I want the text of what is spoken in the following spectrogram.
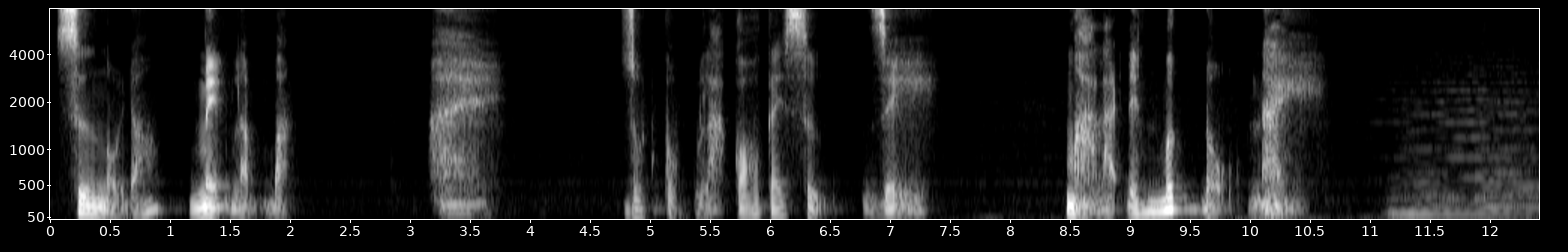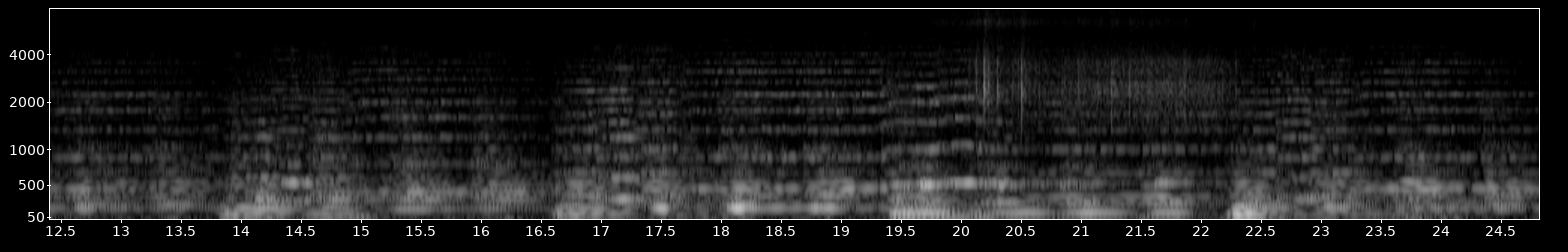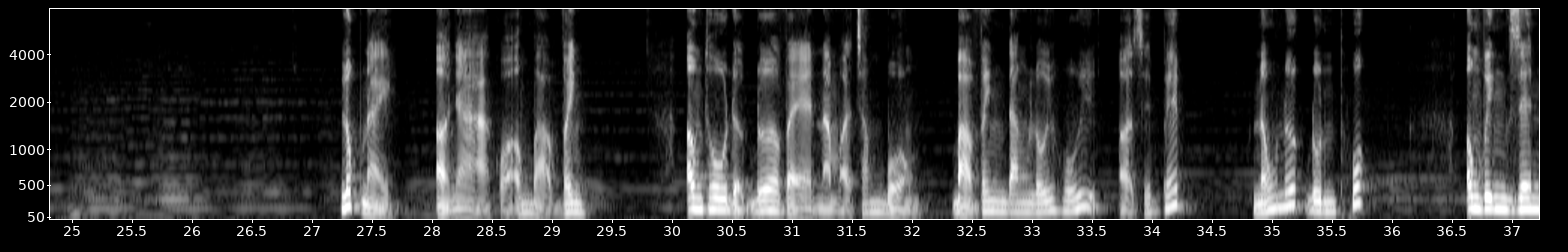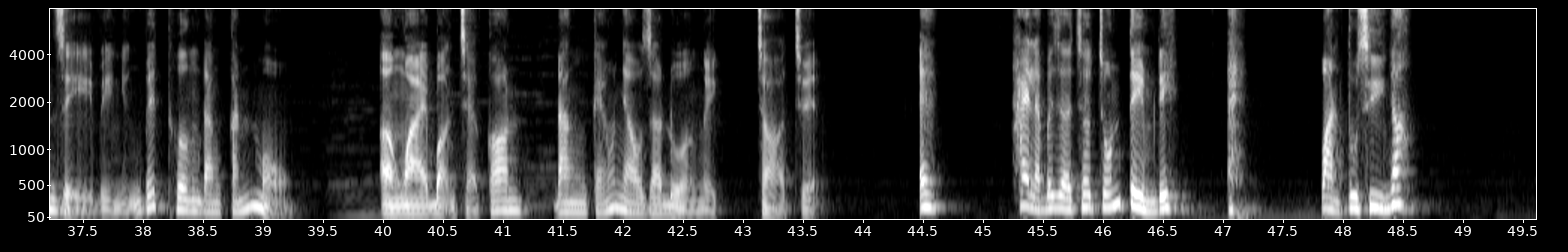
Sư ngồi đó, Miệng lẩm bẩm. Rốt cục là có cái sự gì? Mà lại đến mức độ này. Lúc này, ở nhà của ông bà vinh, ông thu được đưa về nằm ở trong buồng. Bà vinh đang lối húi ở dưới bếp, nấu nước đun thuốc. Ông Vinh rên rỉ vì những vết thương đang cắn mổ. Ở ngoài bọn trẻ con đang kéo nhau ra đùa nghịch, trò chuyện. Ê, hay là bây giờ chơi trốn tìm đi. Ê, hoàn tu si nhá.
